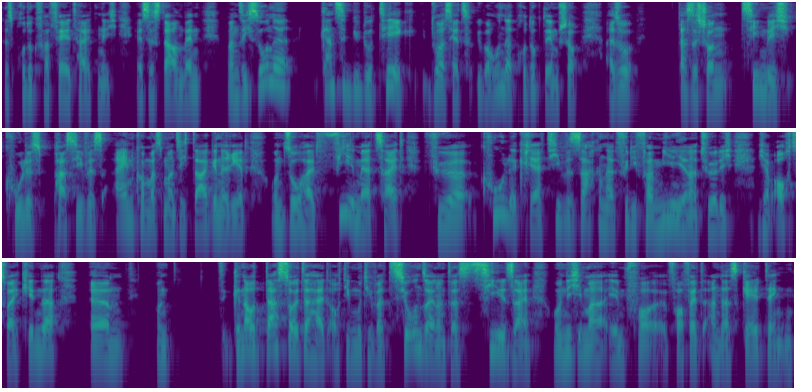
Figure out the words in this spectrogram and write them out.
das Produkt verfällt halt nicht. Es ist da. Und wenn man sich so eine ganze Bibliothek, du hast jetzt über 100 Produkte im Shop, also das ist schon ziemlich cooles passives Einkommen, was man sich da generiert und so halt viel mehr Zeit für coole kreative Sachen hat, für die Familie natürlich. Ich habe auch zwei Kinder ähm, genau das sollte halt auch die Motivation sein und das Ziel sein und nicht immer im Vor Vorfeld an das Geld denken.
